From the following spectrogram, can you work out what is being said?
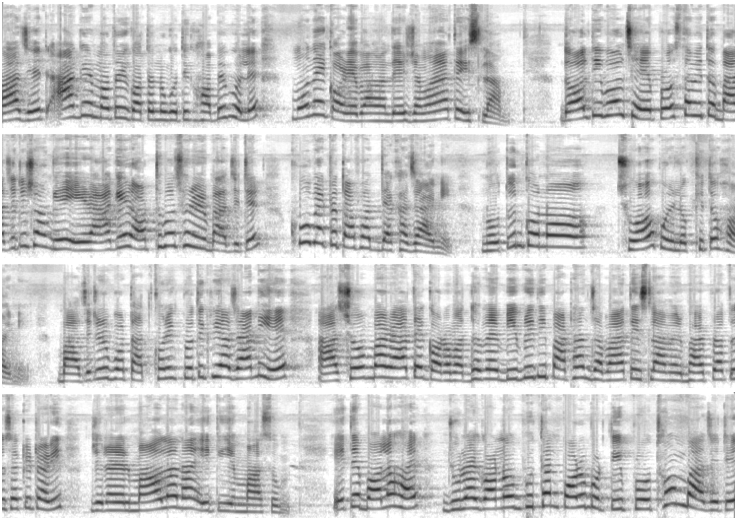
বাজেট আগের মতোই গতানুগতিক হবে বলে মনে করে বাংলাদেশ জামায়াতে ইসলাম। দলটি বলছে, প্রস্তাবিত বাজেটের সঙ্গে এর আগের অর্থবছরের বাজেটের খুব একটা তফাৎ দেখা যায়নি। নতুন কোনো ছোঁয়াও পরিলক্ষিত হয়নি। বাজেটের উপর তাৎক্ষণিক প্রতিক্রিয়া জানিয়ে আজ সোমবার রাতে গণমাধ্যমে বিবৃতি পাঠান জামায়াতে ইসলামের ভারপ্রাপ্ত সেক্রেটারি জেনারেল মাওলানা এটিএম মাসুম। এতে বলা হয়, জুলাই গণ অভ্যুত্থান পরবর্তী প্রথম বাজেটে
